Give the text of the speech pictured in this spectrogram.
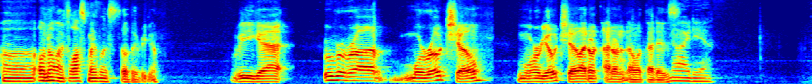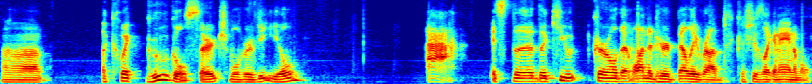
uh, oh no, I've lost my list. Oh, there we go. We got Urara Morocho, Moriocho. I don't, I don't know what that is. No idea. Uh, a quick Google search will reveal. Ah, it's the the cute girl that wanted her belly rubbed because she's like an animal.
